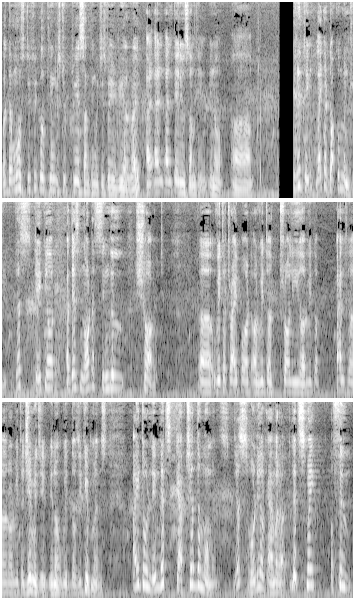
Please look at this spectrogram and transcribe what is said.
But the most difficult thing is to create something which is very real, right? I, I'll, I'll tell you something, you know, uh, everything like a documentary. Just take your, there's not a single shot uh, with a tripod or with a trolley or with a panther or with a jimmy jib, you know, with those equipments. I told him, let's capture the moments. Just hold your camera. Let's make a film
